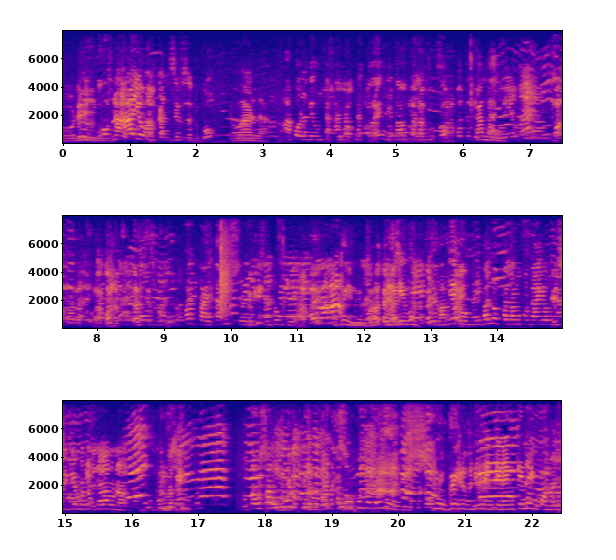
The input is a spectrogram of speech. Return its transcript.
Oh, di. Naayo ang kanser sa dugo. Wala. Ako lagi untang anak na to eh, naibaw pa lang ko. Kaman. Bata na to. Bata na to. Kansis mo ko. Patay, cancer sa dugo. Hatay. Ay, yung bawat ang balibo. Hindi, oh, may balo pa lang ko dayon sige, magkakulo na. Ano sa 2014, nga nakasupod na daw eh. Dugay naman ni 1999 pa man.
